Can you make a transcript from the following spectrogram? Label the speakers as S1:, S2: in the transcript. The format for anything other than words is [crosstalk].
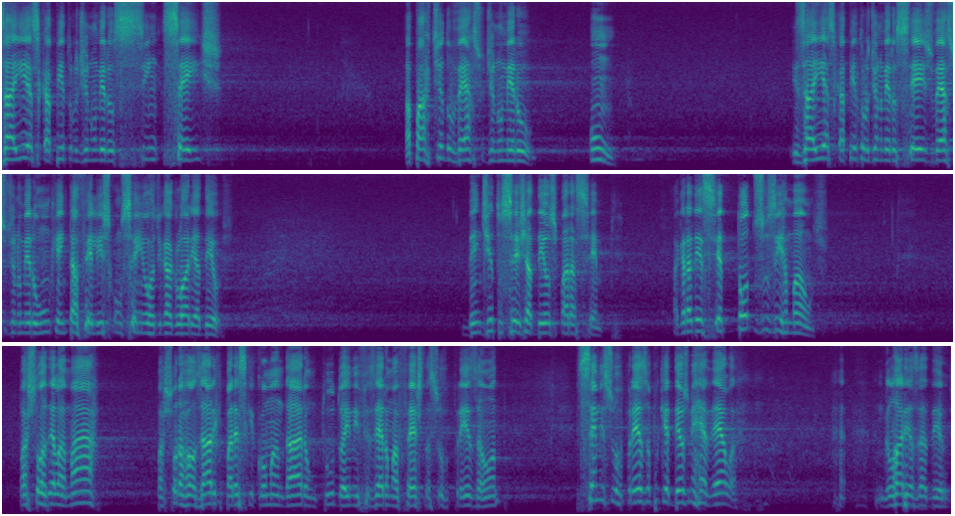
S1: Isaías capítulo de número 6, a partir do verso de número 1. Isaías capítulo de número 6, verso de número 1. Quem está feliz com o Senhor, diga glória a Deus. Bendito seja Deus para sempre. Agradecer todos os irmãos. Pastor Delamar, pastora Rosário, que parece que comandaram tudo, aí me fizeram uma festa surpresa ontem. Semi-surpresa porque Deus me revela. [laughs] Glórias a Deus.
